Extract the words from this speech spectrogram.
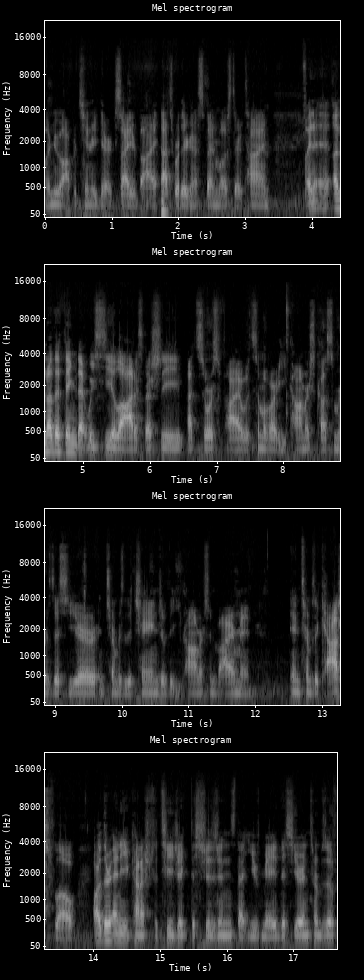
a new opportunity they're excited by, that's where they're going to spend most of their time. And uh, another thing that we see a lot, especially at Sourcify with some of our e-commerce customers this year, in terms of the change of the e-commerce environment, in terms of cash flow, are there any kind of strategic decisions that you've made this year in terms of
